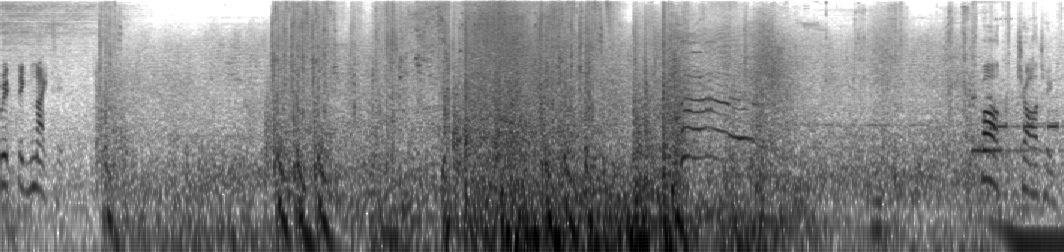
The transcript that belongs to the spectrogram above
Rift ignited. Spark charging.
